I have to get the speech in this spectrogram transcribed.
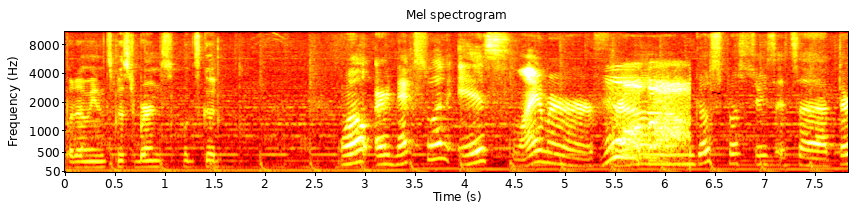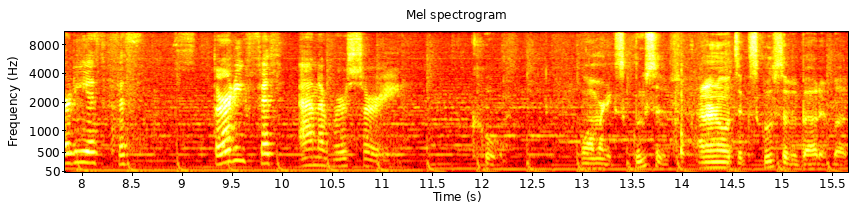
but I mean it's Mr. Burns. Looks good. Well, our next one is Slimer from Ghostbusters. It's a 30th, 5th, 35th anniversary. Cool. Walmart exclusive. I don't know what's exclusive about it, but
